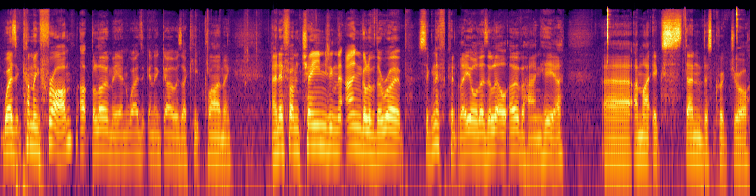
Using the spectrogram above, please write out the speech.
Where's it coming from up below me and where's it gonna go as I keep climbing? And if I'm changing the angle of the rope significantly, or there's a little overhang here, uh, I might extend this quick draw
